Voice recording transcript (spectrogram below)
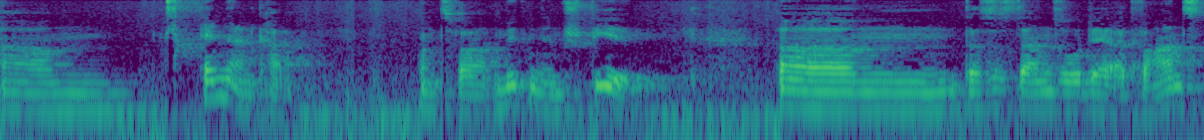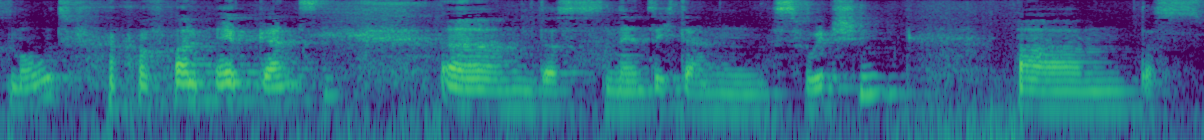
ähm, ändern kann. Und zwar mitten im Spiel. Ähm, das ist dann so der Advanced Mode von dem Ganzen. Ähm, das nennt sich dann Switchen. Ähm, das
